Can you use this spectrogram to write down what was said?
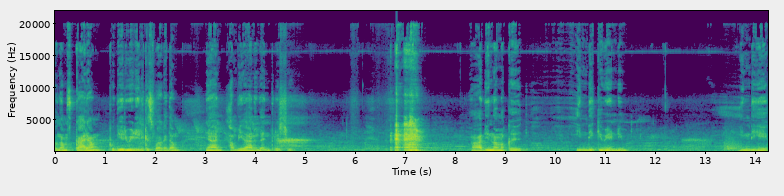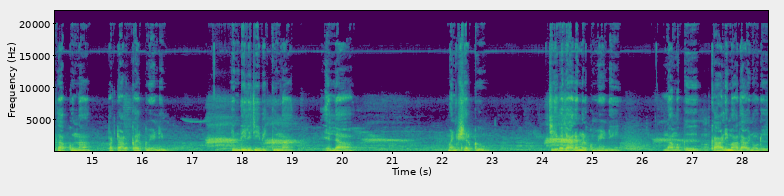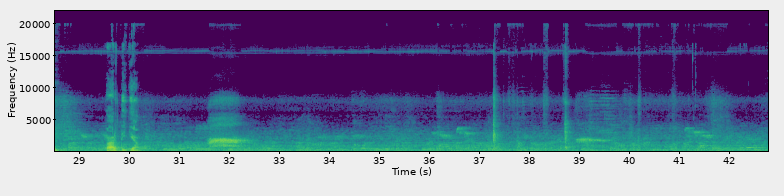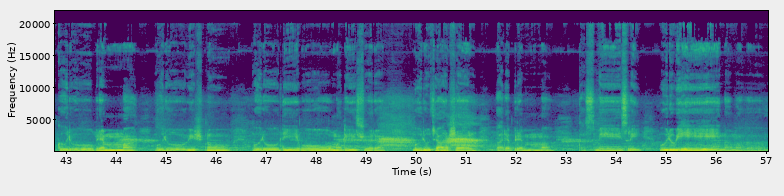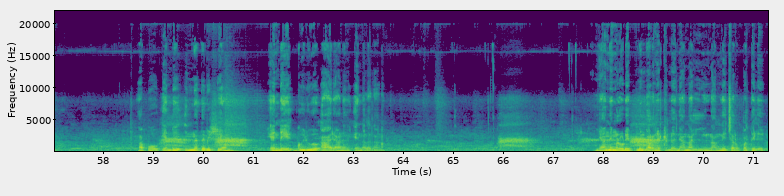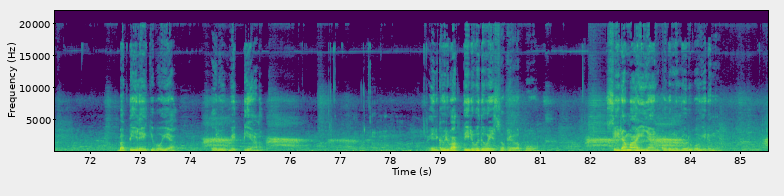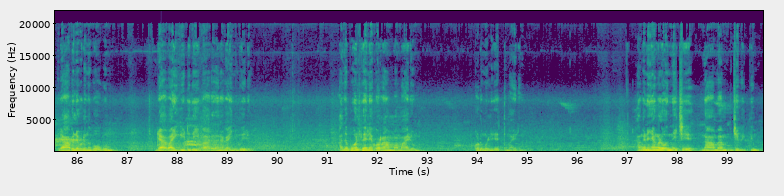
എല്ലാവർക്കും നമസ്കാരം. പുതിയൊരു വീഡിയോയിലേക്ക് സ്വാഗതം. ഞാൻ അംബികാനന്ദൻ തൃശ്ശൂർ. ആദ്യം നമുക്ക് ഇന്ത്യയ്ക്ക് വേണ്ടിയും ഇന്ത്യയെ കാക്കുന്ന പട്ടാളക്കാർക്ക് വേണ്ടിയും ഇന്ത്യയിൽ ജീവിക്കുന്ന എല്ലാ മനുഷ്യർക്കും ജീവജാലങ്ങൾക്കും വേണ്ടി നമുക്ക് കാളിമാതാവിനോട് പ്രാർത്ഥിക്കാം. ഗുരു ബ്രഹ്മ ഗുരു വിഷ്ണു ഗുരു ദേവോ മഹേശ്വര ഗുരു സാക്ഷാൽ പരബ്രഹ്മ തസ്മേ ശ്രീ ഗുരുവേ നമഃ. അപ്പോൾ എന്റെ ഇന്നത്തെ വിഷയം എന്റെ ഗുരു ആരാണ് എന്നുള്ളതാണ്. ഞാൻ നിങ്ങളോട് എപ്പോഴും പറഞ്ഞിട്ടുണ്ട് ഞാൻ നല്ല നന്ദി ചെറുപ്പത്തിൽ ഭക്തിയിലേക്ക് പോയ ഒരു വ്യക്തിയാണ്. എനിക്കൊരു പത്ത് ഇരുപത് വയസ്സൊക്കെ ഉള്ളപ്പോൾ സ്ഥിരമായി ഞാൻ കൊടുങ്ങല്ലൂർ പോയിരുന്നു. രാവിലെ ഇവിടുന്ന് പോകും വൈകിട്ട് ദീപാരാധന കഴിഞ്ഞ് വരും. അതുപോലെ തന്നെ കുറേ അമ്മമാരും കൊടുമുള്ളിലെത്തുമായിരുന്നു. അങ്ങനെ ഞങ്ങൾ ഒന്നിച്ച് നാമം ജപിക്കും.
